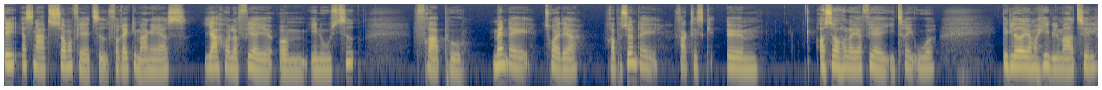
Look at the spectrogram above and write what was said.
Det er snart sommerferietid for rigtig mange af os. Jeg holder ferie om en uges tid. Fra på mandag, tror jeg det er. Fra på søndag, faktisk. Øhm, og så holder jeg ferie i tre uger. Det glæder jeg mig helt vildt meget til.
